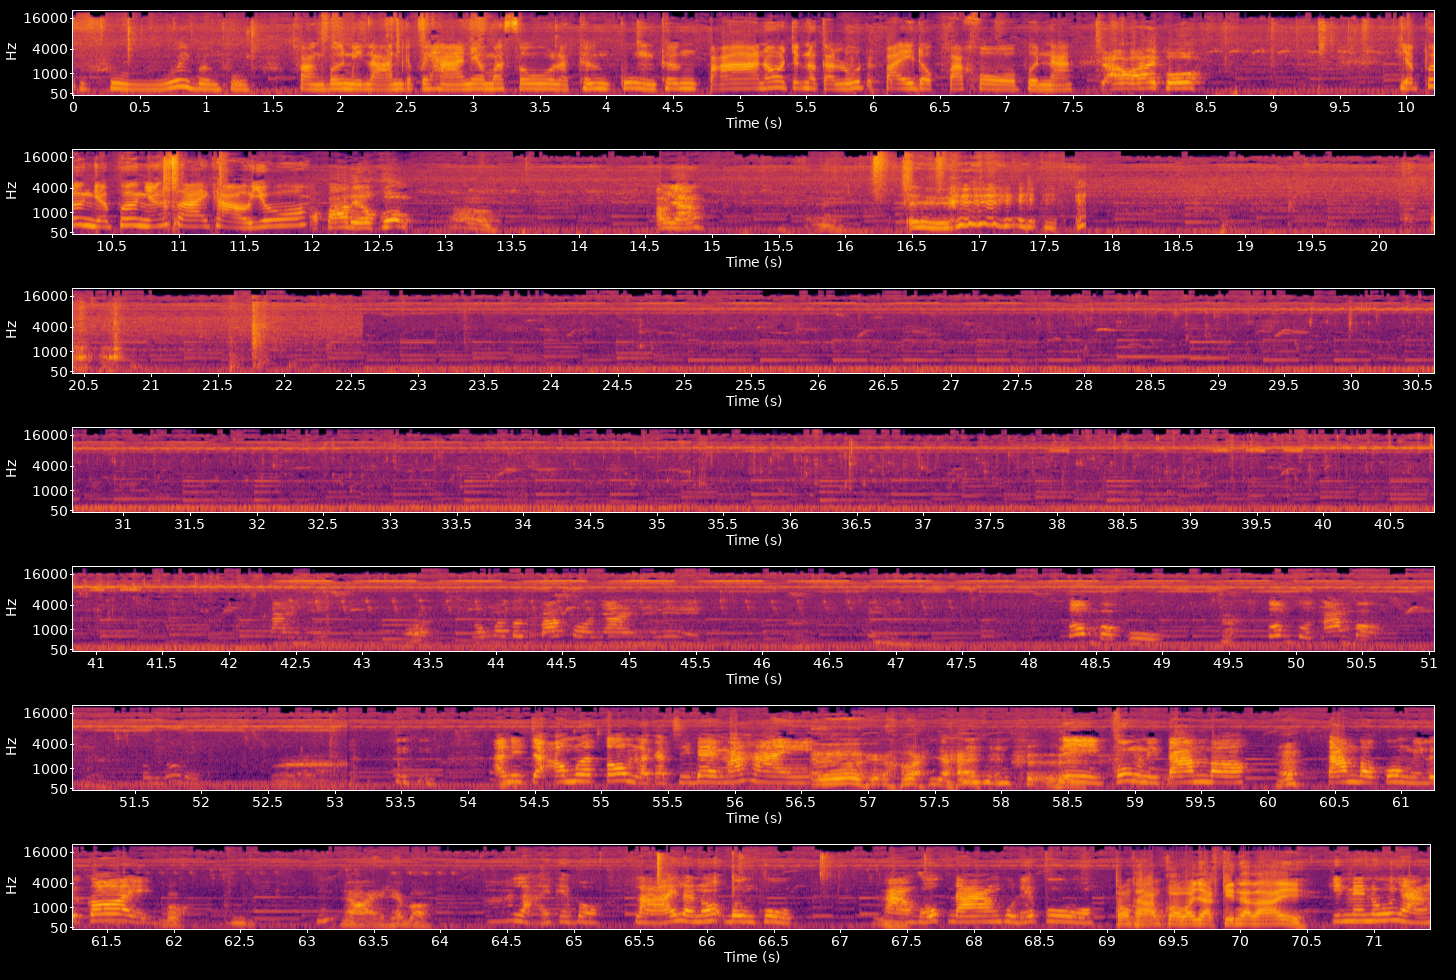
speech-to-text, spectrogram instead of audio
โอ้โหเบิ่งผู้ฟังเบิ่งนี่ร้านก็ไปหาแนวมาโซละทึงกุ้งทึงปลาเนาะจักหน่อยก็ลุดไปดอกปลาคอเพิ่นนะจะเอาอะไรปูอย่าพึ่งอย่าพึ่งยังทรายข่าวอยู่เอาปลาหรือเอากุ้งเออเอาหยัง เเอาเมื่อต้มแล้วก็สิแบ่งมาให้เออเอาไว้ยายนี่กุ้งนี่ตามบ่ฮะตามบ่กุ้งนี่หรือก้อยบอกหน่อยแค่บอกอ่าหลายแท้บ่หลายแล้วเนาะเบิ่งผูกหาหกดางผู้ได้ปู ต้องถามก่อนว่าอยากกินอะไร กินเมนูหยัง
